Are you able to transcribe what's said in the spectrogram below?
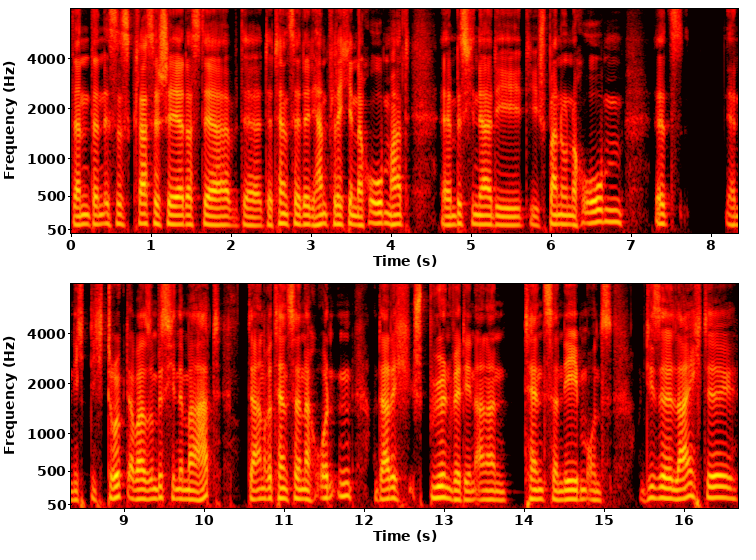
dann, dann ist es klassischer, ja, dass der, der, der Tänzer, der die Handfläche nach oben hat, äh, ein bisschen ja die, die Spannung nach oben jetzt, ja, nicht, nicht drückt, aber so ein bisschen immer hat. Der andere Tänzer nach unten und dadurch spüren wir den anderen Tänzer neben uns. Und diese leichte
